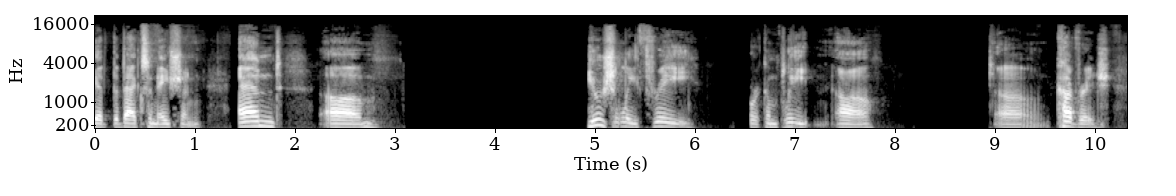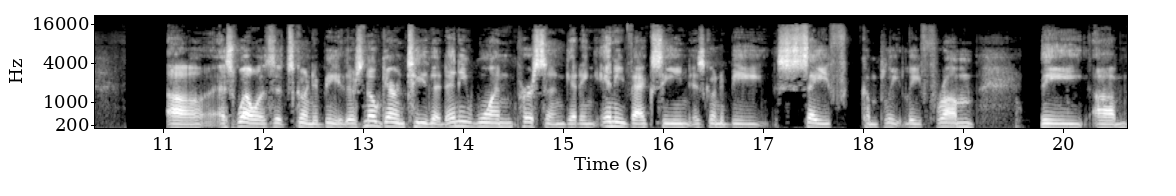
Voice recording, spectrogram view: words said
get the vaccination. And um, usually three for complete uh, uh, coverage uh, as well as it's going to be. There's no guarantee that any one person getting any vaccine is going to be safe completely from the um,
